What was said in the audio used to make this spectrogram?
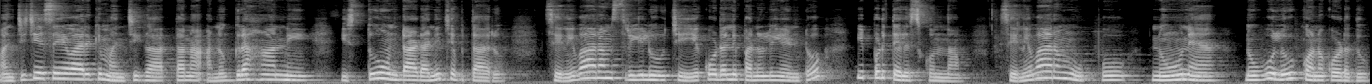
మంచి చేసేవారికి మంచిగా తన అనుగ్రహాన్ని ఇస్తూ ఉంటాడని చెబుతారు. శనివారం స్త్రీలు చేయకూడని పనులు ఏంటో ఇప్పుడు తెలుసుకుందాం. శనివారం ఉప్పు నూనె నువ్వులు కొనకూడదు.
